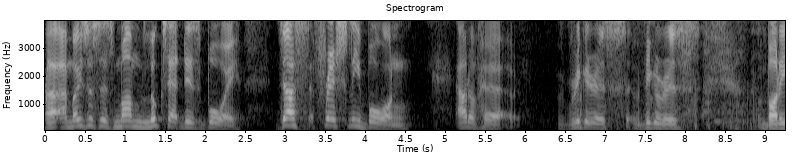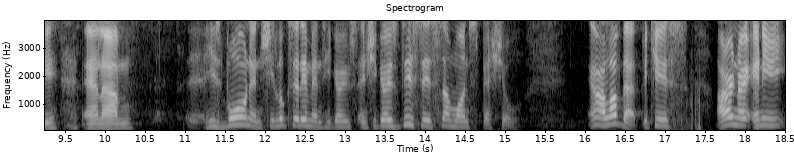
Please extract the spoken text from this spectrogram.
uh, uh Moses' mom looks at this boy, just freshly born out of her rigorous, vigorous body. And um, he's born, and she looks at him, and he goes, and she goes, "This is someone special." And I love that because I don't know any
